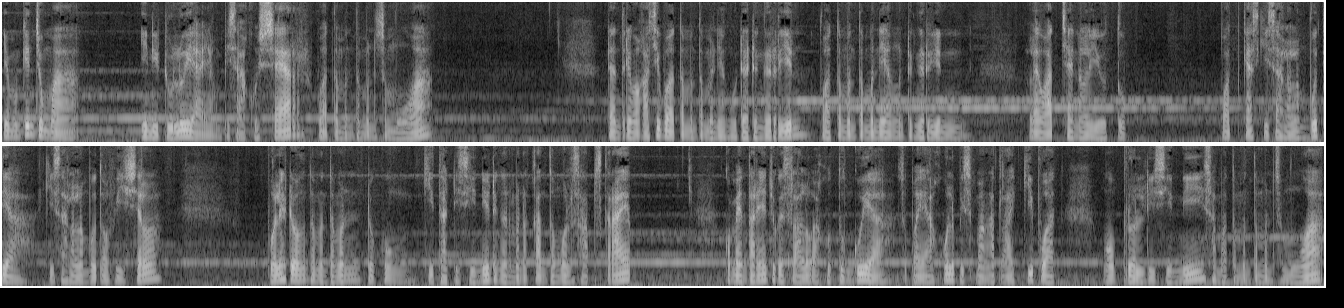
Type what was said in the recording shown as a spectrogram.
Ya mungkin cuma ini dulu ya yang bisa aku share buat teman-teman semua. Dan terima kasih buat teman-teman yang udah dengerin buat teman-teman yang dengerin lewat channel YouTube podcast kisah lelembut ya kisah lelembut official boleh dong teman-teman dukung kita di sini dengan menekan tombol subscribe. Komentarnya juga selalu aku tunggu ya supaya aku lebih semangat lagi buat ngobrol di sini sama teman-teman semua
